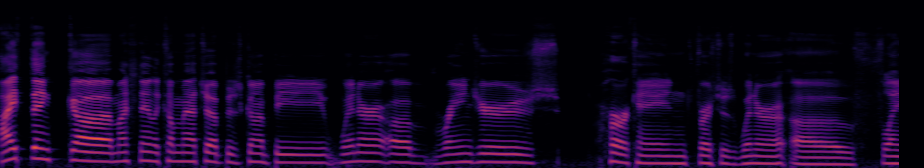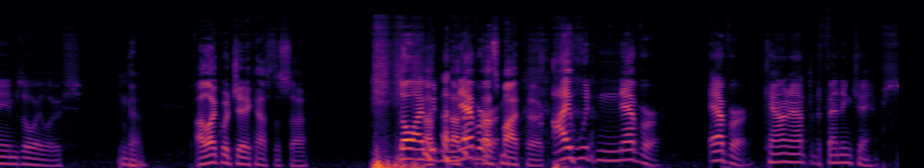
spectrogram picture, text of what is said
I think uh, my Stanley Cup matchup is going to be winner of Rangers Hurricanes versus winner of Flames Oilers. Okay. I like what Jake has to say. Though I would that- never, That's my pick. I would never, ever count out the defending champs.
